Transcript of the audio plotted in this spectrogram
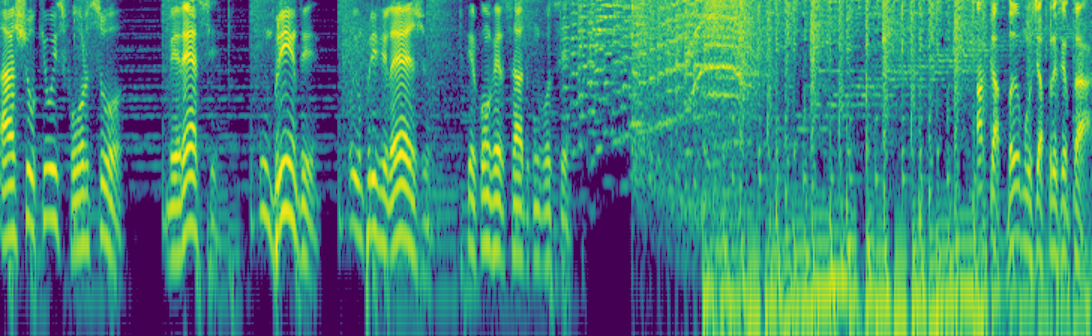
Acho que o esforço merece um brinde. Foi um privilégio ter conversado com você. Acabamos de apresentar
